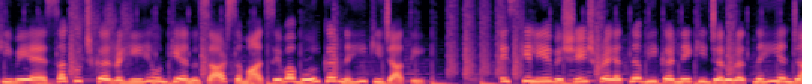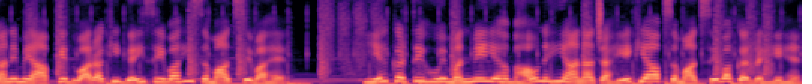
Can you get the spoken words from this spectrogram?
कि वे ऐसा कुछ कर रही हैं, उनके अनुसार समाज सेवा बोलकर नहीं की जाती। इसके लिए विशेष प्रयत्न भी करने की ज़रूरत नहीं, अनजाने में आपके द्वारा की गई सेवा ही समाज सेवा है। यह करते हुए मन में यह भाव नहीं आना चाहिए कि आप समाज सेवा कर रहे हैं।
